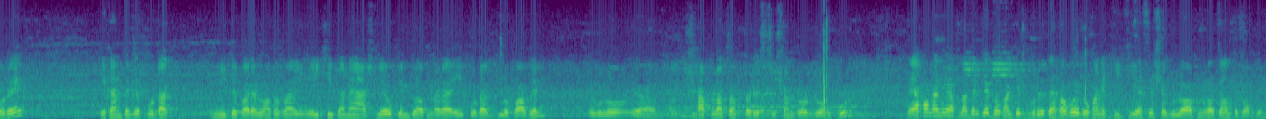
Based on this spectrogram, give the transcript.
করে এখান থেকে প্রোডাক্ট নিতে পারেন অথবা এই ঠিকানায় আসলেও কিন্তু আপনারা এই প্রোডাক্টগুলো পাবেন। এগুলো শাপলা চত্বর স্টেশন রোড রংপুর। তো এখন আমি আপনাদেরকে দোকানটি ঘুরে দেখাবো দোকানে কী কী আছে সেগুলো আপনারা জানতে পারবেন।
